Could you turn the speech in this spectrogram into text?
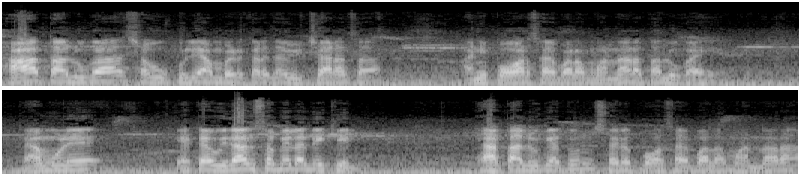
हा तालुका शाहू फुले आंबेडकरांच्या विचाराचा आणि पवारसाहेबाला म्हणणारा तालुका आहे. त्यामुळे येत्या विधानसभेला देखील ह्या तालुक्यातून शरद पवार साहेबाला मानणारा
